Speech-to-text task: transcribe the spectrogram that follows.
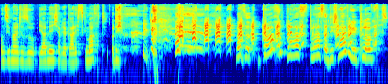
Und sie meinte so, ja, nee, ich habe ja gar nichts gemacht. Und ich war so, doch, du hast, du hast an die Scheibe geklopft.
